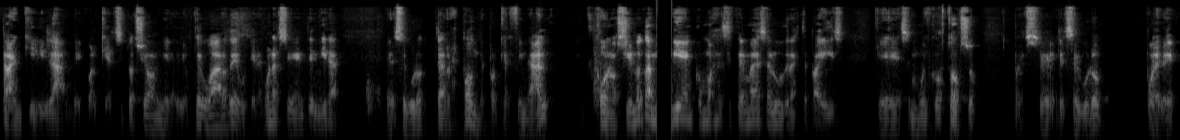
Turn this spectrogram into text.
tranquilidad de cualquier situación. Mira, Dios te guarde o tienes un accidente, mira, el seguro te responde, porque al final, conociendo también cómo es el sistema de salud en este país, que es muy costoso, pues eh, el seguro puede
